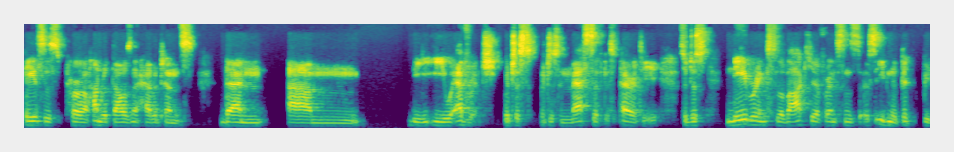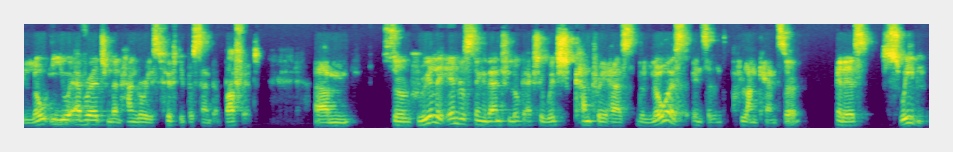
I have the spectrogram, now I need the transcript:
cases per 100,000 inhabitants than um, the EU average, which is which is a massive disparity. So just neighboring Slovakia, for instance, is even a bit below EU average, and then Hungary is 50% above it. Um, so really interesting then to look actually which country has the lowest incidence of lung cancer. It is Sweden,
